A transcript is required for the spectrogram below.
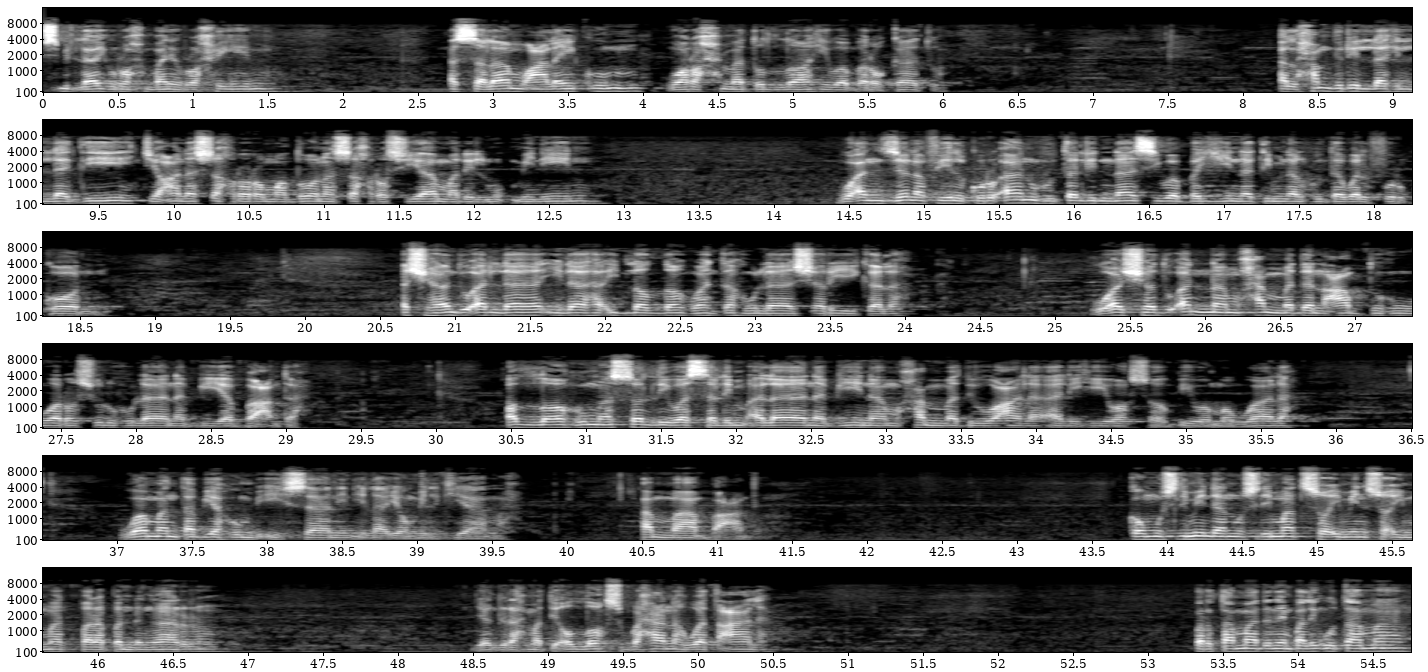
بسم الله الرحمن الرحيم السلام عليكم ورحمة الله وبركاته الحمد لله الذي جعل شهر رمضان شهر صيام للمؤمنين وأنزل في القرآن هدى للناس وبينة من الهدى والفرقان أشهد أن لا إله إلا الله وحده لا شريك له وأشهد أن محمدا عبده ورسوله لا نبي بعده Allahumma salli wa sallim ala nabiyyina Muhammad wa ala alihi wa sahbihi wa mawalah wa man tabi'ahum bi ihsanin ila yaumil qiyamah. Amma ba'd. Kaum muslimin dan muslimat, soimin soimat para pendengar yang dirahmati Allah Subhanahu wa taala. Pertama dan yang paling utama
